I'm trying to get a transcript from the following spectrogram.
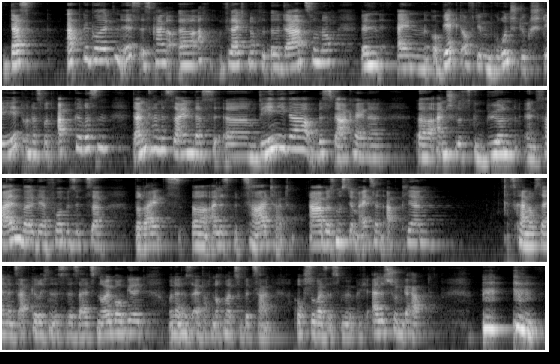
das abgegolten ist, es kann, äh, ach, vielleicht noch äh, dazu noch, wenn ein Objekt auf dem Grundstück steht und das wird abgerissen, dann kann es sein, dass äh, weniger bis gar keine äh, Anschlussgebühren entfallen, weil der Vorbesitzer bereits äh, alles bezahlt hat. Aber es müsst ihr im Einzelnen abklären. Es kann auch sein, wenn es abgerichtet ist, dass es als Neubau gilt und dann ist es einfach nochmal zu bezahlen. Auch sowas ist möglich. Alles schon gehabt. Und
